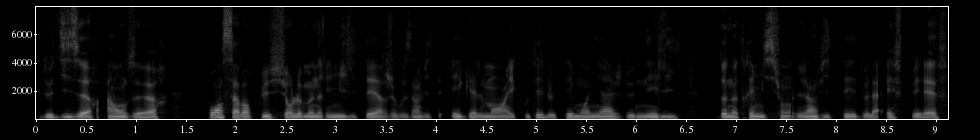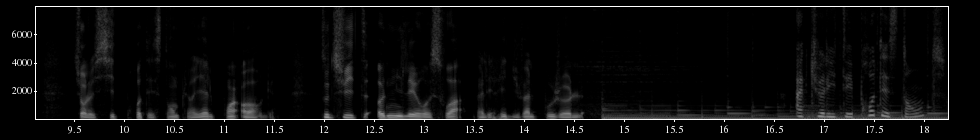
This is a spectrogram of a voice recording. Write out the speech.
de 10h à 11h. Pour en savoir plus sur l'aumônerie militaire, je vous invite également à écouter le témoignage de Nelly dans notre émission L'invité de la FPF sur le site protestantpluriel.org. Tout de suite, Millet reçoit Valérie Duval-Poujol. Actualité protestante.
